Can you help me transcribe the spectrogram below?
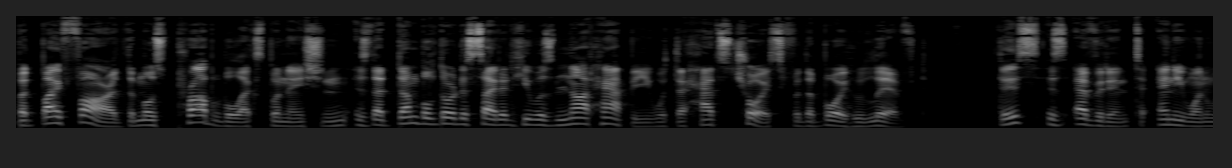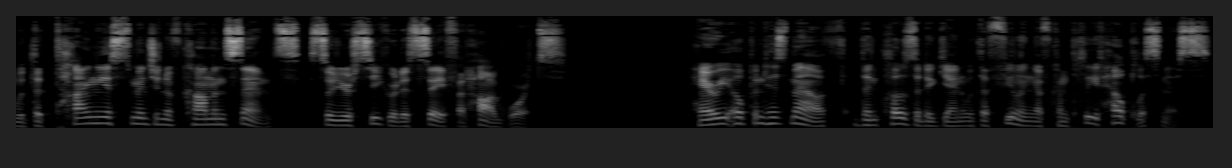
But by far the most probable explanation is that Dumbledore decided he was not happy with the hat's choice for the boy who lived. This is evident to anyone with the tiniest smidgen of common sense, so your secret is safe at Hogwarts. Harry opened his mouth, then closed it again with a feeling of complete helplessness.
